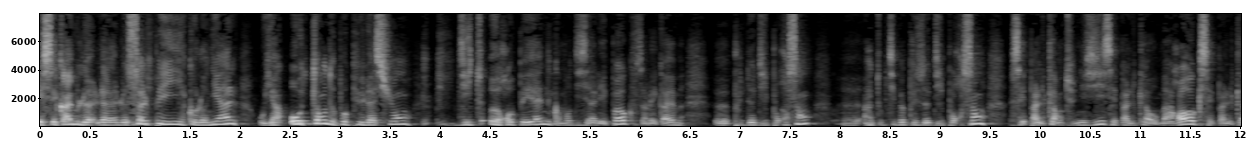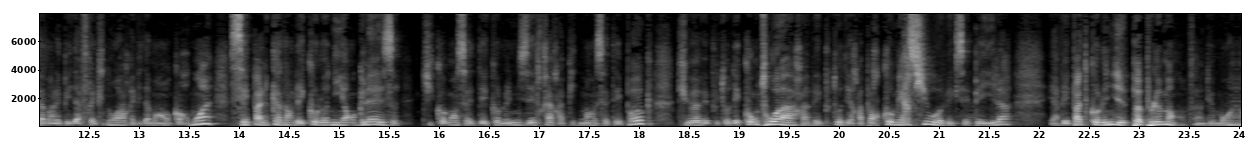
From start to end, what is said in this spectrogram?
Et c'est quand même le, seul pays colonial où il y a autant de populations dites européennes, comme on disait à l'époque. Vous avez quand même euh, plus de 10%, euh, un tout petit peu plus de 10%. C'est pas le cas en Tunisie, c'est pas le cas au Maroc, c'est pas le cas dans les pays d'Afrique noire, évidemment encore moins. C'est pas le cas dans les colonies anglaises qui commencent à être décolonisées très rapidement à cette époque, qui avaient plutôt des comptoirs, avaient plutôt des rapports commerciaux avec ces pays-là, et n'avaient pas de colonies de peuplement, enfin du moins.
